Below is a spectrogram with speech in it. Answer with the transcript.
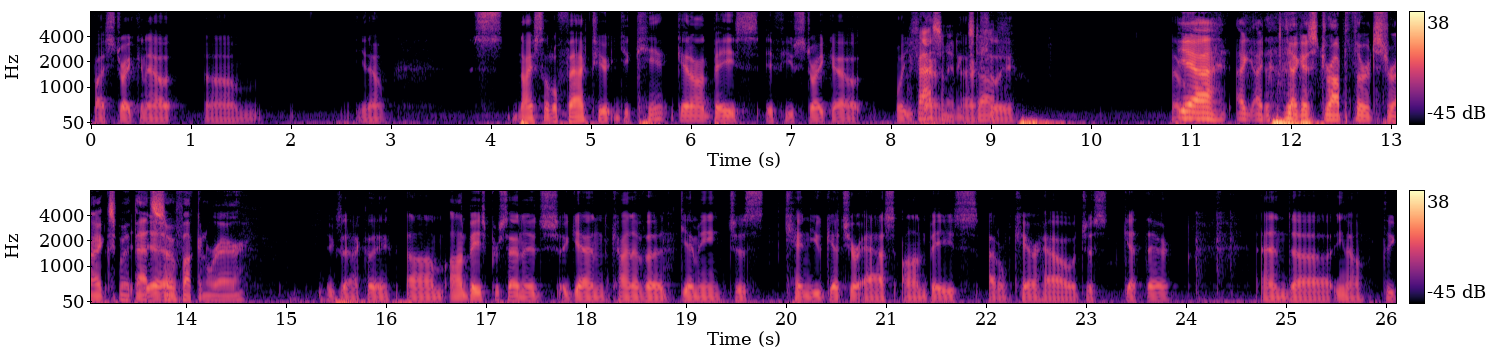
by striking out. Um, you know, S- nice little fact here: you can't get on base if you strike out. Well, you Fascinating can, stuff. Never yeah. I, I, I guess drop third strikes, but that's Yeah. so fucking rare. Exactly. Um, on base percentage, again, kind of a gimme. Just can you get your ass on base? I don't care how, just get there. And, uh, you know, the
